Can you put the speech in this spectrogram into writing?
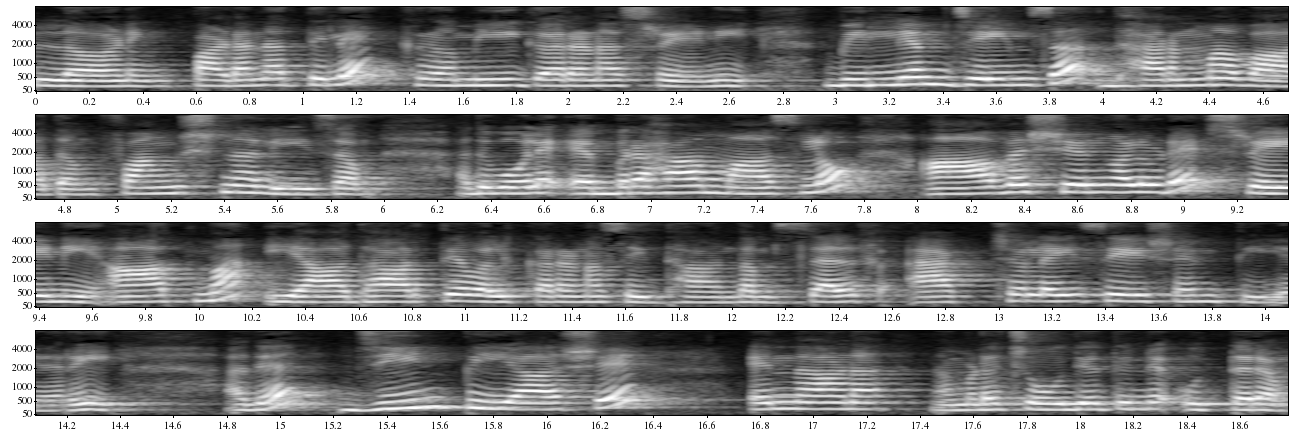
ലേണിംഗ് പഠനത്തിലെ ക്രമീകരണ ശ്രേണി. വില്യം ജെയിംസ് ധർമ്മവാദം ഫങ്ഷണലിസം അതുപോലെ എബ്രഹാം മാസ്ലോ ആവശ്യങ്ങളുടെ ശ്രേണി. ആത്മ യാഥാർത്ഥ്യവൽക്കരണ സിദ്ധാന്തം സെൽഫ് ആക്ച്വലൈസേഷൻ തിയറി അത് ജീൻ പിയാഷെ എന്നാണ് നമ്മുടെ ചോദ്യത്തിന്റെ ഉത്തരം.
